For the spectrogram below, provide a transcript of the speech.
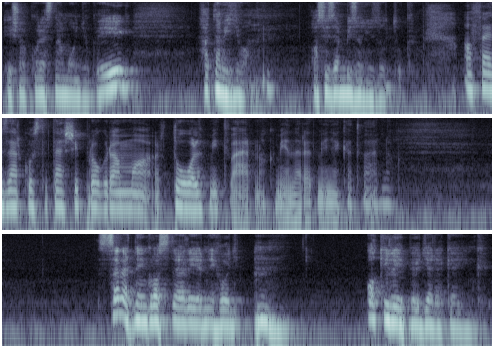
és akkor ezt nem mondjuk végig. Hát nem így van. Azt hiszem bizonyítottuk. A felzárkóztatási programtól mit várnak, milyen eredményeket várnak? Szeretnénk azt elérni, hogy a kilépő gyerekeink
